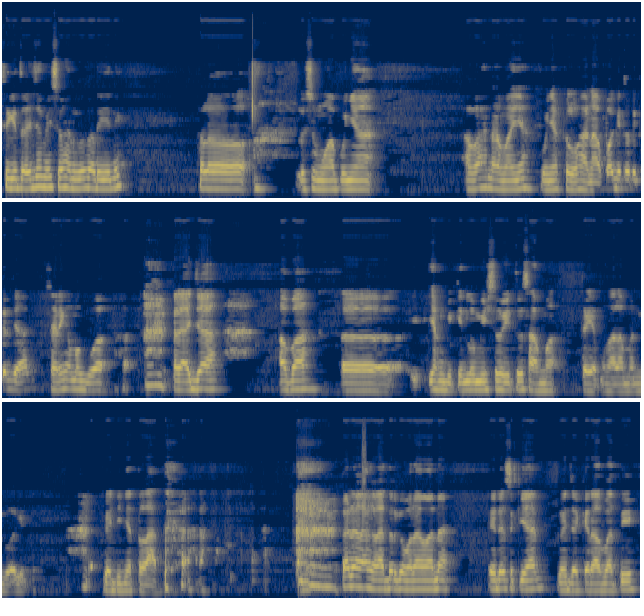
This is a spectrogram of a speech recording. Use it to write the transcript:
segitu aja misuhan gue kali ini. Kalau lu semua punya apa namanya punya keluhan apa gitu di kerjaan sharing sama gue kali aja apa eh, yang bikin lu misuh itu sama kayak pengalaman gue gitu. Gajinya telat Udah lah ngelatur ke mana-mana. Ya udah sekian. Gue Jakir Albati.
